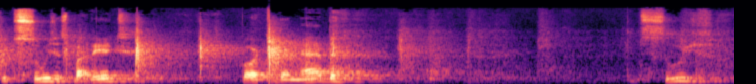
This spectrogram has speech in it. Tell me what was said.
Tudo sujo as paredes. Porta danada. Sujo. Aqui.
